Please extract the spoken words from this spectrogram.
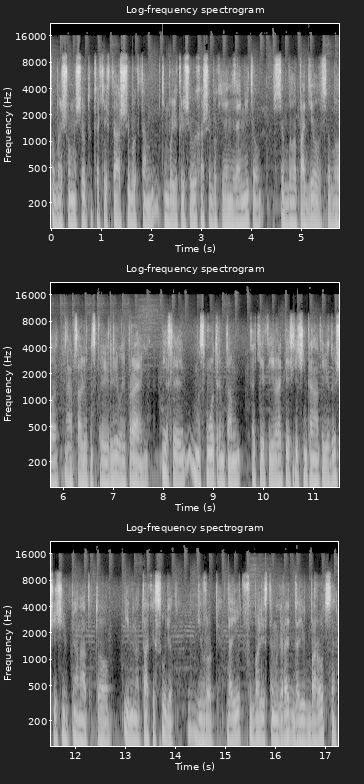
по большому счету, каких-то ошибок там, тем более ключевых ошибок я не заметил. Все было по делу, все было абсолютно справедливо и правильно. Если мы смотрим там какие-то европейские чемпионаты, ведущие чемпионаты, то именно так и судят в Европе. Дают футболистам играть, дают бороться.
